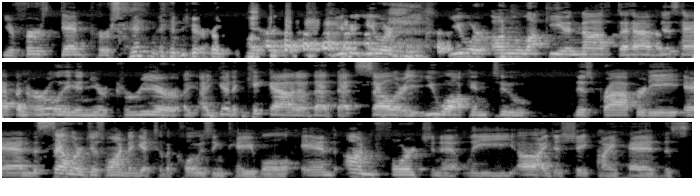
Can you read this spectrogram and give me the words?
your first dead person you're, you, you were you were unlucky enough to have this happen early in your career. I, I, get a kick out of that that seller. You walk into this property and the seller just wanted to get to the closing table. And unfortunately oh, i just shake my head. This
